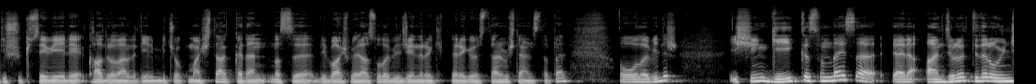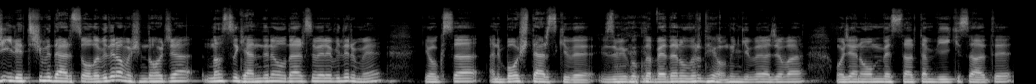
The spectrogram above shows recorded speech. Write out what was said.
düşük seviyeli kadrolarla diyelim birçok maçta hakikaten nasıl bir baş belası olabileceğini rakiplere göstermişti Ernst Happel. O olabilir. İşin geyik kısmındaysa yani Ancelotti'den oyuncu iletişimi dersi olabilir ama şimdi hoca nasıl kendine o dersi verebilir mi? Yoksa hani boş ders gibi bizim ilkokulda beden olur diye onun gibi acaba hoca hani 15 saatten bir iki saati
